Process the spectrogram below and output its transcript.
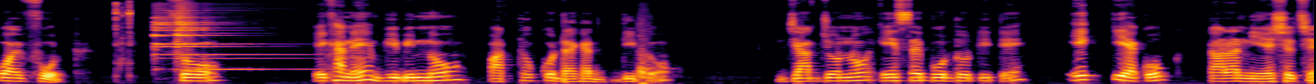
কয় ফুট। সো এখানে বিভিন্ন পার্থক্য দেখা দিত, যার জন্য এসআই পদ্ধতিতে একটি একক তারা নিয়ে এসেছে,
